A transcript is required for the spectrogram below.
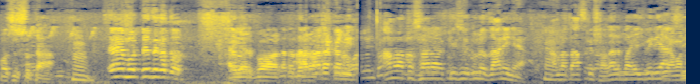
পঁচিশশো টাকা। আমরা তো স্যার আর কিছু এগুলো জানি না। আমরা তো আজকে সকালে বা এই বেরিয়ে আসছি।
